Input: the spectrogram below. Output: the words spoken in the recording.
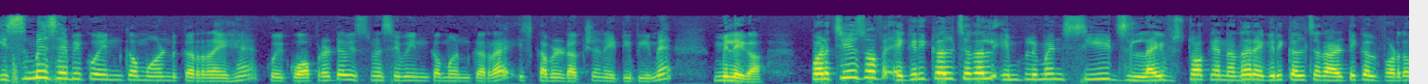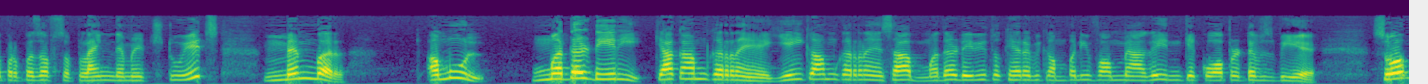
इसमें से भी कोई इनकम अर्न कर रहे हैं कोई कोऑपरेटिव इसमें से भी इनकम अर्न कर रहा है इसका भी रिडक्शन एटीपी में मिलेगा। Purchase of agricultural implement seeds life stock and other agriculture article for the purpose of supplying to its member Amul Mother Dairy क्या काम कर रहे हैं? यही काम कर रहे हैं साहब। मदर डेयरी तो खैर अभी कंपनी फॉर्म में आ गई इनके कोऑपरेटिव भी है। सो so,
